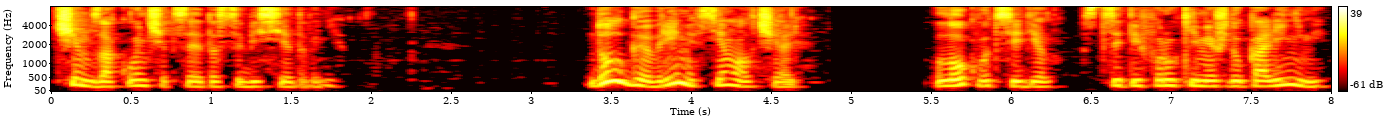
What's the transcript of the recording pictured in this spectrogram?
чем закончится это собеседование. Долгое время все молчали. Локвуд сидел, сцепив руки между коленями,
